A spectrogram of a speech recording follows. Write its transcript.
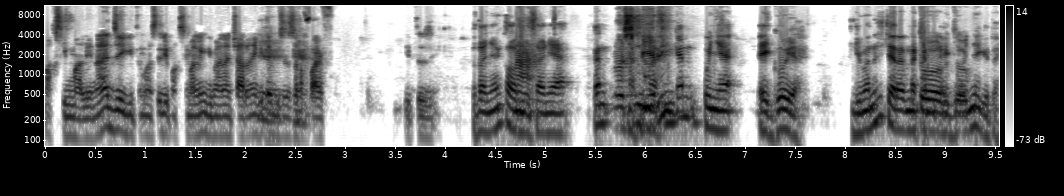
maksimalin aja gitu, maksudnya dimaksimalin gimana caranya kita yeah, bisa survive. Yeah. Gitu sih. Pertanyaan kalau nah, misalnya kan masing-masing kan punya ego ya, gimana sih cara neken egonya gitu?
